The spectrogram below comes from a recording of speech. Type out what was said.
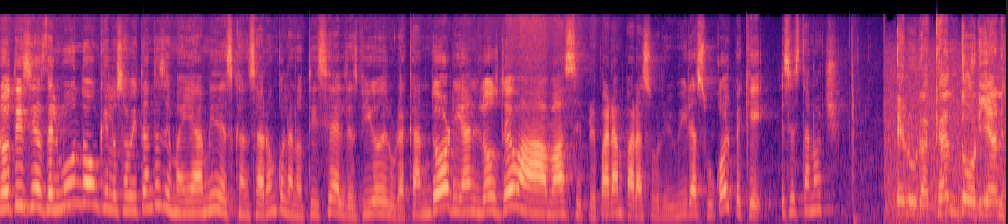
Noticias del mundo, aunque los habitantes de Miami descansaron con la noticia del desvío del huracán Dorian, los de Bahamas se preparan para sobrevivir a su golpe, que es esta noche. El huracán Dorian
